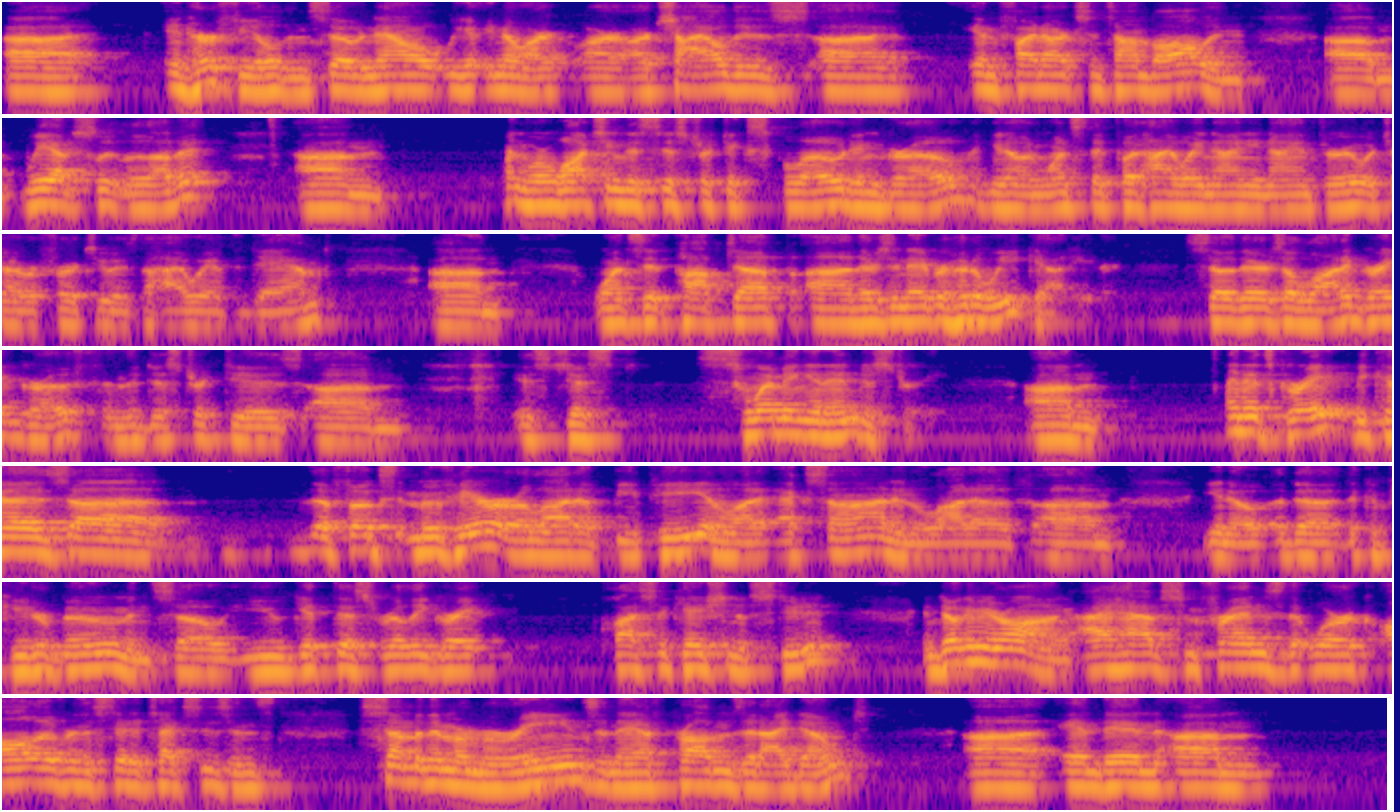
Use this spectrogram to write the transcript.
uh, in her field. And so now we, you know, our, our, our child is uh, in fine arts in Tomball and um, we absolutely love it. Um, and we're watching this district explode and grow, you know, and once they put Highway 99 through, which I refer to as the Highway of the Damned, um, once it popped up, uh, there's a neighborhood a week out here. So there's a lot of great growth, and the district is um, is just swimming in industry, um, and it's great because uh, the folks that move here are a lot of BP and a lot of Exxon and a lot of um, you know the the computer boom, and so you get this really great classification of student. And don't get me wrong, I have some friends that work all over in the state of Texas, and some of them are Marines and they have problems that I don't. Uh, and then um,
